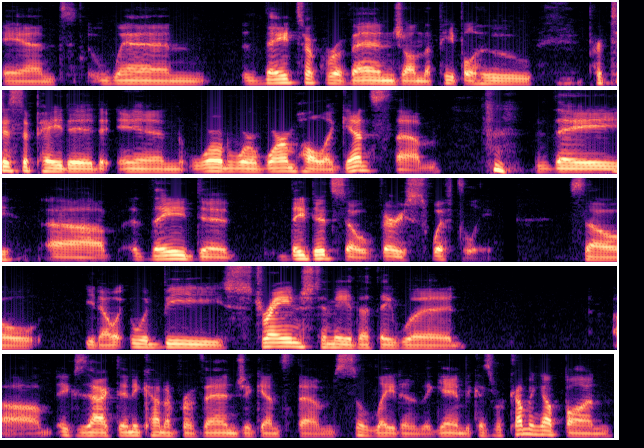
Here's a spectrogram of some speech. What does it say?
and when they took revenge on the people who participated in World War Wormhole against them, they uh, they did they did so very swiftly. So you know it would be strange to me that they would um, exact any kind of revenge against them so late into the game because we're coming up on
